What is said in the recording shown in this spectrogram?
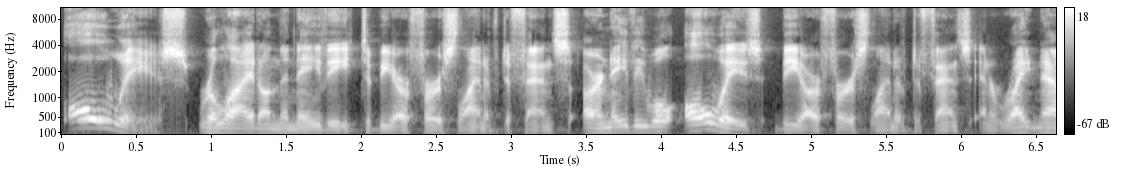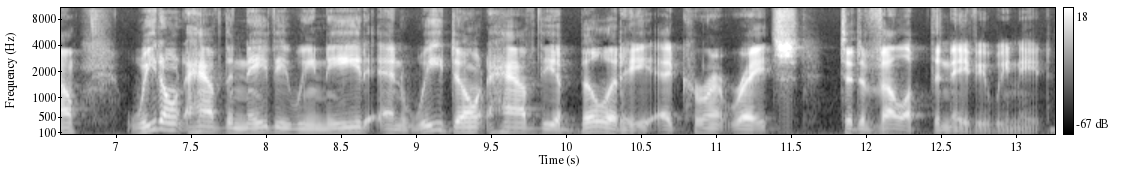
always relied on the Navy to be our first line of defense. Our Navy will always be our first line of defense. And right now, we don't have the Navy we need, and we don't have the ability at current rates to develop the Navy we need.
